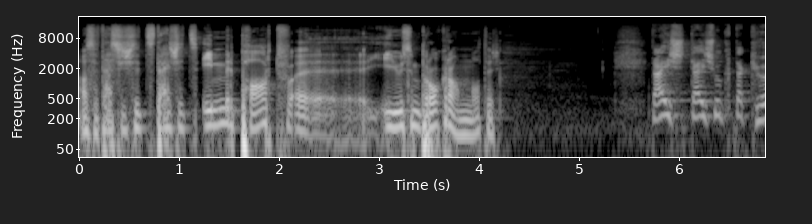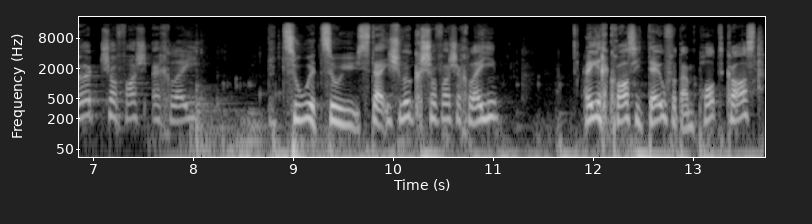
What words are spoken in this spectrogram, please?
Also das ist jetzt, das ist jetzt immer Part äh, in unserem Programm, oder? Der, ist, der, ist wirklich, der gehört schon fast ein bisschen dazu zu uns. Der ist wirklich schon fast ein bisschen, eigentlich quasi Teil von diesem Podcast.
